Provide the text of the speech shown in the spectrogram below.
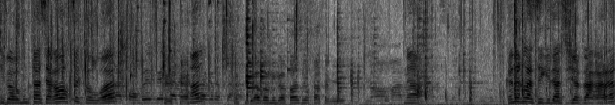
شي بیا به موږ تاسو هغه وخت څه کوو ها؟ بیا به مونږ تاسو ختم یو. نه که نه خلاصېږي داسې ژر دا غره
